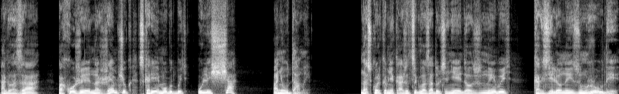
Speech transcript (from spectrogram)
а глаза, похожие на жемчуг, скорее могут быть у леща, а не у дамы. Насколько мне кажется, глаза Дульсинеи должны быть как зеленые изумруды,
